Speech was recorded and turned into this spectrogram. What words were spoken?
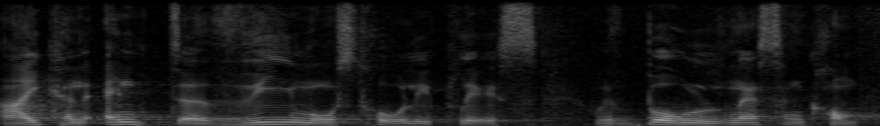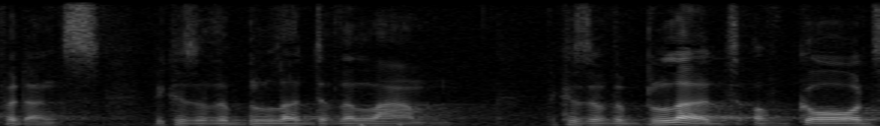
I can enter the most holy place with boldness and confidence because of the blood of the Lamb because of the blood of God,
